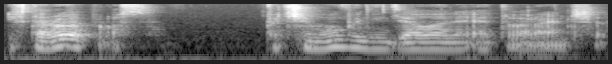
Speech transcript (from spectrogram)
И второй вопрос. Почему вы не делали этого раньше?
